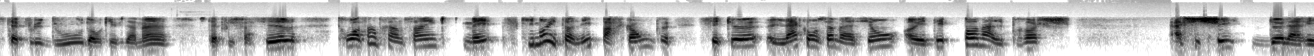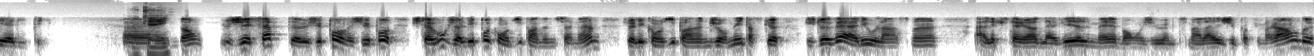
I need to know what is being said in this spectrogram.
c'était plus doux, donc évidemment, c'était plus facile. 335, mais ce qui m'a étonné, par contre, c'est que la consommation a été pas mal proche affichée de la réalité. Euh, donc, j'ai fait, euh, j'ai pas, j'ai pas, je t'avoue que je l'ai pas conduit pendant une semaine. Je l'ai conduit pendant une journée parce que je devais aller au lancement à l'extérieur de la ville, mais bon, j'ai eu un petit malaise, j'ai pas pu me rendre.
